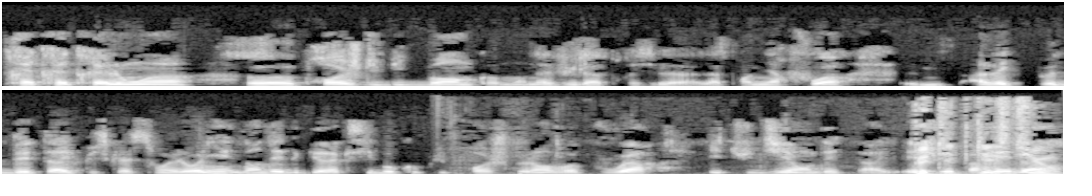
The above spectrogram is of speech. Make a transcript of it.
très très très loin, euh, proches du Big Bang comme on a vu la, la, première fois, euh, avec peu de détails puisqu'elles sont éloignées. Non, des, galaxies beaucoup plus proches que l'on va pouvoir étudier en détail. petite question,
